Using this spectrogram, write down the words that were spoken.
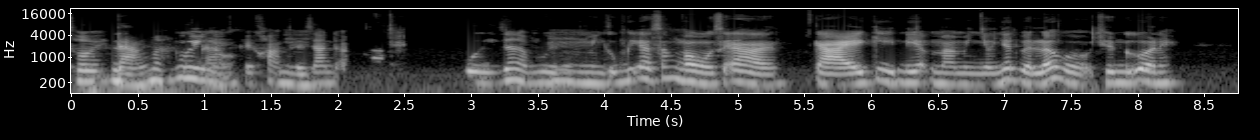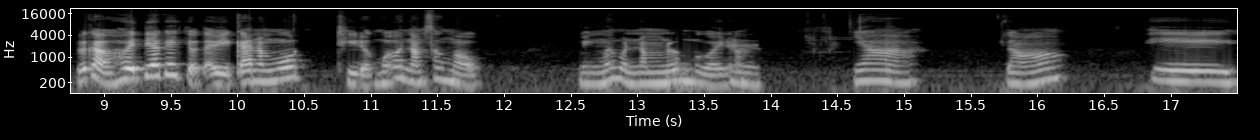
thôi đáng mà Vui đáng cái khoảng Ừ. thời gian đã vui rất là vui Ừ, luôn mình cũng nghĩ là sắc màu sẽ là cái kỷ niệm mà mình nhớ nhất về lớp ở chuyên ngữ rồi này. Với cả hơi tiếc ấy, kiểu tại vì K51 thì được mỗi năm sắc màu. Mình mất một năm lớp 10 nữa. ừ. Yeah. Đó. Thì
